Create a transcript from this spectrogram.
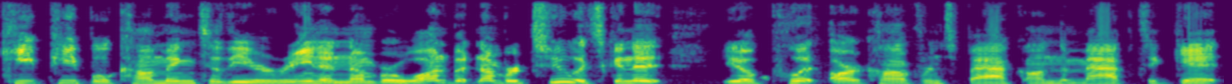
keep people coming to the arena number 1, but number 2, it's going to, you know, put our conference back on the map to get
